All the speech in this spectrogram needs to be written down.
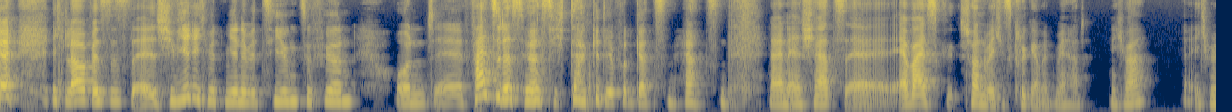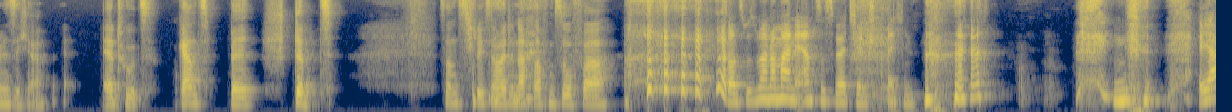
ich glaube, es ist äh, schwierig, mit mir eine Beziehung zu führen. Und äh, falls du das hörst, ich danke dir von ganzem Herzen. Nein, er Scherz, äh, er weiß schon, welches Glück er mit mir hat. Nicht wahr? Ich bin mir sicher. Er tut's. Ganz bestimmt. Sonst schläft er heute Nacht auf dem Sofa. Sonst müssen wir noch mal ein ernstes Wörtchen sprechen. ja,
